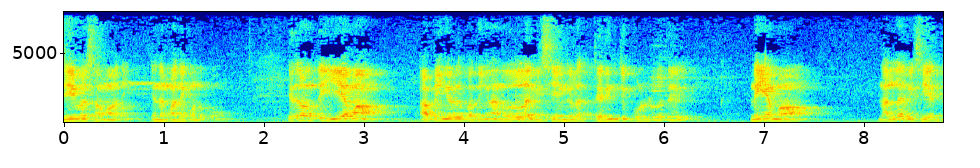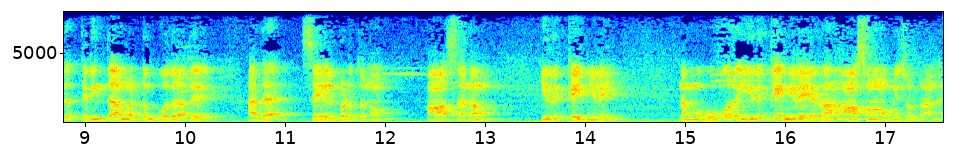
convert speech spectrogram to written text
ஜீவ சமாதி இந்த மாதிரி கொண்டு போவோம். இதில் வந்து இயமா அப்படிங்கிறது பார்த்தீங்கன்னா நல்ல விஷயங்களை தெரிந்து கொள்வது. நியமா நல்ல விஷயத்தை தெரிந்தால் மட்டும் போதாது அதை செயல்படுத்தணும். ஆசனம் இருக்கை நிலை. நம்ம ஒவ்வொரு இருக்கை நிலையை தான் ஆசனம் அப்படின்னு சொல்கிறாங்க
